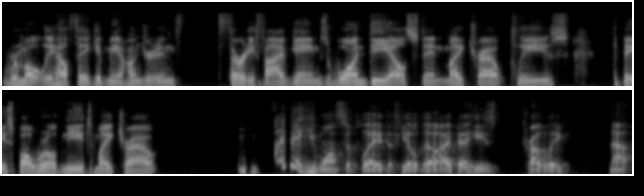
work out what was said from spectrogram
remotely healthy. Give me 135 games, one DL stint. Mike Trout, please. The baseball world needs Mike Trout. Mm-hmm. I bet he wants to play the field though. I bet he's probably not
